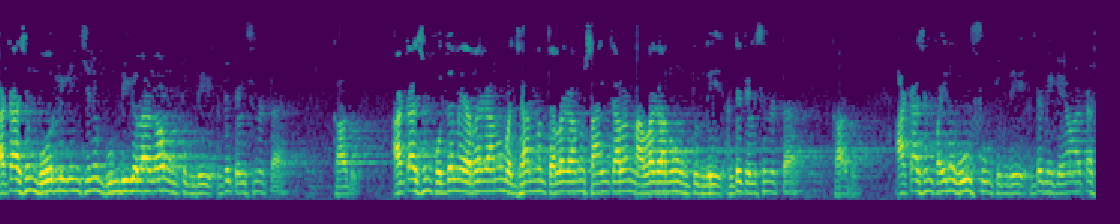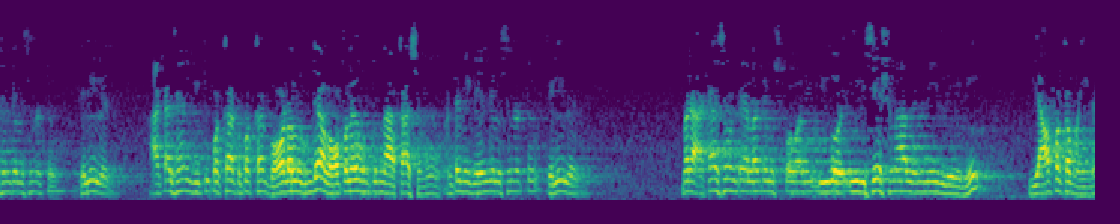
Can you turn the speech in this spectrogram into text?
ఆకాశం బోర్లిగించిన గుండిగలాగా ఉంటుంది అంటే తెలిసినట్ట? కాదు. ఆకాశం పొద్దున్న ఎర్రగాను మధ్యాహ్నం తెల్లగాను సాయంకాలం నల్లగాను ఉంటుంది అంటే తెలిసినట్ట? కాదు. ఆకాశం పైన రూఫ్ ఉంటుంది అంటే మీకేం ఆకాశం తెలిసినట్టు? తెలియలేదు. ఆకాశానికి ఇటుపక్క అటుపక్క గోడలు ఉంటే ఆ లోపలే ఉంటుంది ఆకాశము అంటే మీకేం తెలిసినట్టు? తెలియలేదు. మరి ఆకాశం అంటే ఎలా తెలుసుకోవాలి? ఇగో ఈ విశేషణాలన్నీ లేని వ్యాపకమైన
